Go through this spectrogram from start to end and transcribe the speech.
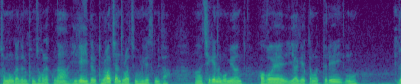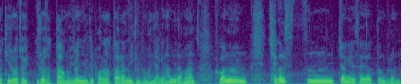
전문가들은 분석을 했구나. 이게 이대로 돌아갈지 안 돌아갈지 모르겠습니다. 어, 책에는 보면 과거에 이야기했던 것들이 뭐 이렇게 이루어져 이루어졌다 뭐 이런 일들이 벌어졌다라는 얘기를 많이 하긴 합니다만 그거는 책을 쓴 입장에서의 어떤 그런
